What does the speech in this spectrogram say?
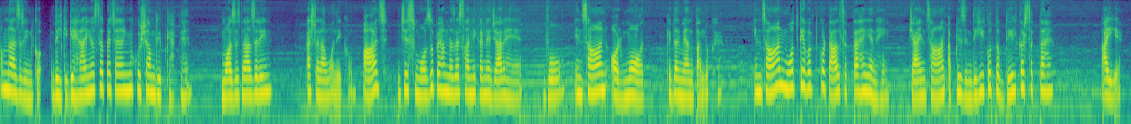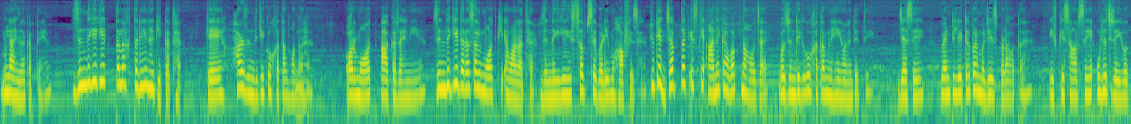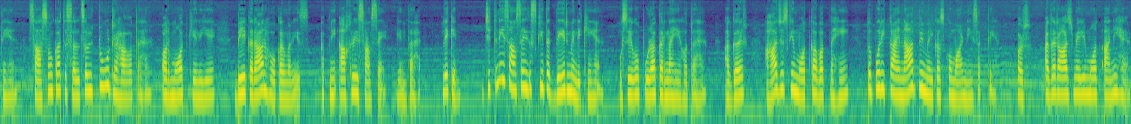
हम नाजरीन को दिल की गहराइयों से अपने चैनल में खुश आमदीद कहते हैं। मोज़ नाजरीन असलकुम आज जिस मौजू पे हम नज़रसानी करने जा रहे हैं, वो इंसान और मौत के दरमियान ताल्लुक़ है। इंसान मौत के वक्त को टाल सकता है या नहीं? क्या इंसान अपनी ज़िंदगी को तब्दील कर सकता है? आइए मुलाहिजा करते हैं। ज़िंदगी की एक तलख तरीन हकीकत है कि हर ज़िंदगी को ख़त्म होना है। और मौत आकर रहनी है। ज़िंदगी दरअसल मौत की अमानत है। ज़िंदगी की सबसे बड़ी मुहाफिज है। क्योंकि जब तक इसके आने का वक्त ना हो जाए, वो ज़िंदगी को ख़त्म नहीं होने देती। जैसे वेंटिलेटर पर मरीज़ पड़ा होता है। इसकी साँसें उलझ रही होती हैं। सांसों का तसलसल टूट रहा होता है। और मौत के लिए बेकरार होकर मरीज़ अपनी आखिरी साँसें गिनता है। लेकिन जितनी साँसें इसकी तकदीर में लिखी हैं, उसे वो पूरा करना ही होता है। अगर आज उसकी मौत का वक्त नहीं तो पूरी कायनात भी मिलकर उसको मार नहीं सकती। और अगर आज मेरी मौत आनी है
